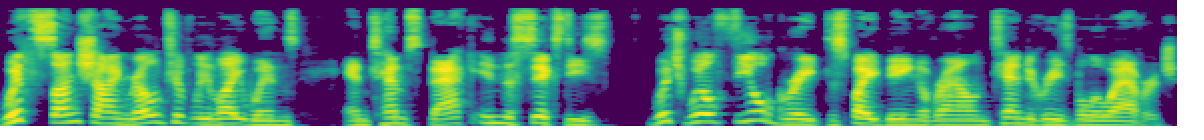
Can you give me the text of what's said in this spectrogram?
with sunshine, relatively light winds, and temps back in the 60s, which will feel great despite being around 10 degrees below average.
